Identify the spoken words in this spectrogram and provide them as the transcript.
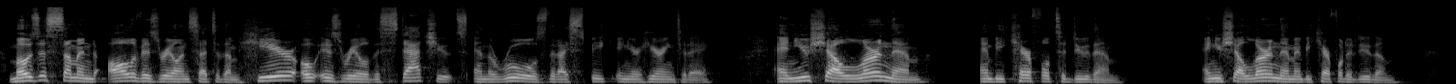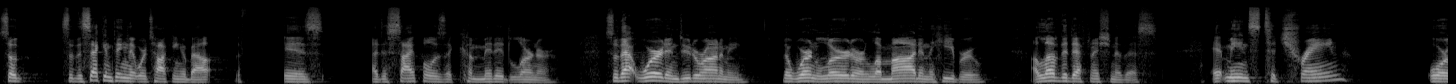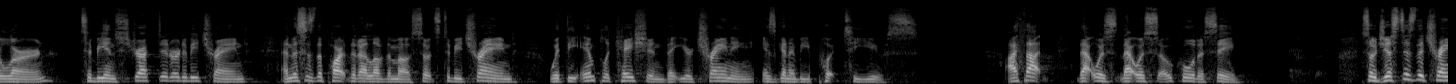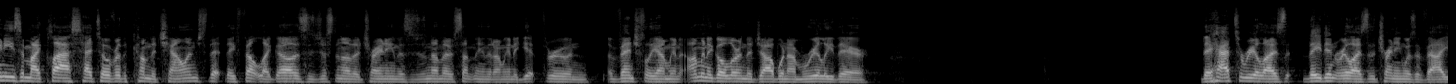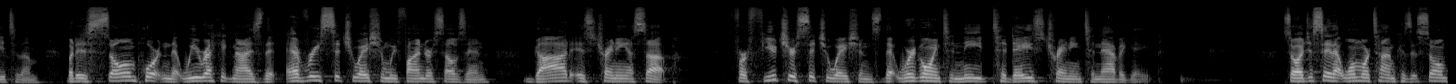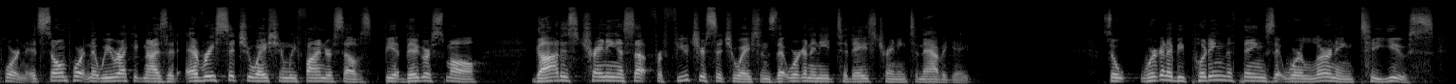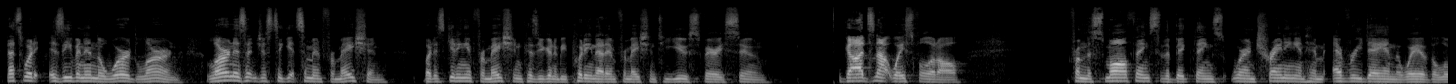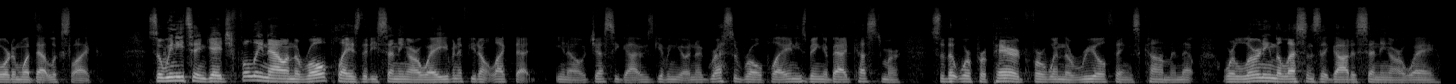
Moses summoned all of Israel and said to them, Hear, O Israel, the statutes and the rules that I speak in your hearing today. And you shall learn them and be careful to do them and you shall learn them and be careful to do them. So, so the second thing that we're talking about is a disciple is a committed learner. So that word in Deuteronomy, the word learn or lamad in the Hebrew, I love the definition of this. It means to train or learn, to be instructed or to be trained. And this is the part that I love the most. So it's to be trained with the implication that your training is going to be put to use. I thought that was, that was so cool to see. So, just as the trainees in my class had to overcome the challenge that they felt like, oh, this is just another training, this is another something that I'm going to get through, and eventually I'm going to, I'm to go learn the job when I'm really there. They had to realize that they didn't realize the training was of value to them. But it is so important that we recognize that every situation we find ourselves in, God is training us up for future situations that we're going to need today's training to navigate. So I just say that one more time because it's so important. It's so important that we recognize that every situation we find ourselves, be it big or small, God is training us up for future situations that we're going to need today's training to navigate. So we're going to be putting the things that we're learning to use. That's what is even in the word learn. Learn isn't just to get some information, but it's getting information because you're going to be putting that information to use very soon. God's not wasteful at all from the small things to the big things, we're in training in Him every day in the way of the Lord and what that looks like. So we need to engage fully now in the role plays that He's sending our way, even if you don't like that, you know, Jesse guy who's giving you an aggressive role play and he's being a bad customer, so that we're prepared for when the real things come and that we're learning the lessons that God is sending our way.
